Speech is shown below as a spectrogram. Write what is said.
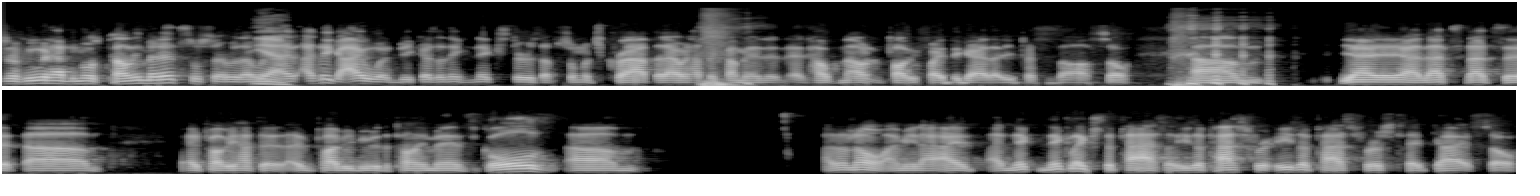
so. Who would have the most penalty minutes? We'll start with that one. Yeah. I, I, think I would because I think Nick stirs up so much crap that I would have to come in and, and help him out and probably fight the guy that he pisses off. So um, yeah, yeah, yeah. That's that's it. Um, I'd probably have to. I'd probably be with the penalty minutes. Goals. Um, I don't know. I mean, I, I Nick Nick likes to pass. He's a pass for he's a pass first type guy. So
